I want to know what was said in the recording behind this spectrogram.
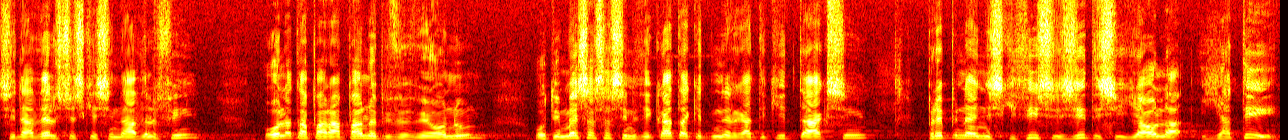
Συναδέλφες και συνάδελφοι, όλα τα παραπάνω επιβεβαιώνουν ότι μέσα στα συνδικάτα και την εργατική τάξη πρέπει να ενισχυθεί η συζήτηση για όλα, γιατί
